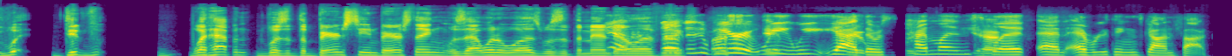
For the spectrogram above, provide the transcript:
What did what happened? Was it the Bernstein Bears thing? Was that what it was? Was it the Mandela yeah, no, effect? th- Must- we're, we we yeah, it- there was a it- timeline yeah. split and everything's gone fucked.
